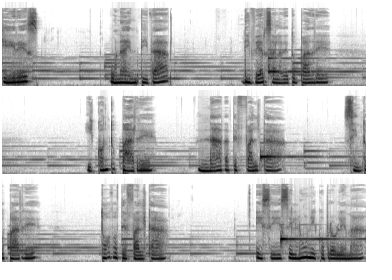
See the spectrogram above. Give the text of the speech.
que eres una entidad diversa a la de tu Padre. Y con tu Padre nada te falta. Sin tu Padre todo te falta. Ese es el único problema.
